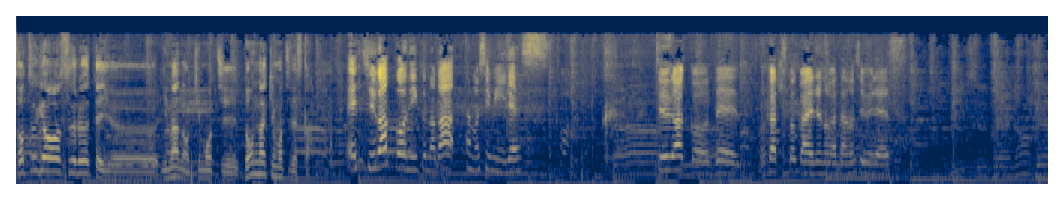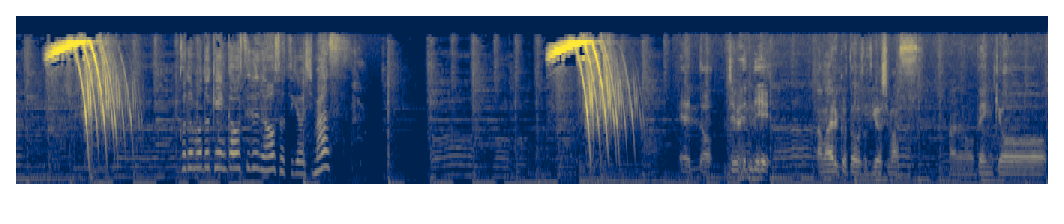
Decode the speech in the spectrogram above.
卒業するっていう今の気持ちどんな気持ちですか？え中学校に行くのが楽しみです。中学校で部活とかやるのが楽しみです。子供と喧嘩をするのを卒業します。えっと自分に甘えることを卒業します。あの勉強を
